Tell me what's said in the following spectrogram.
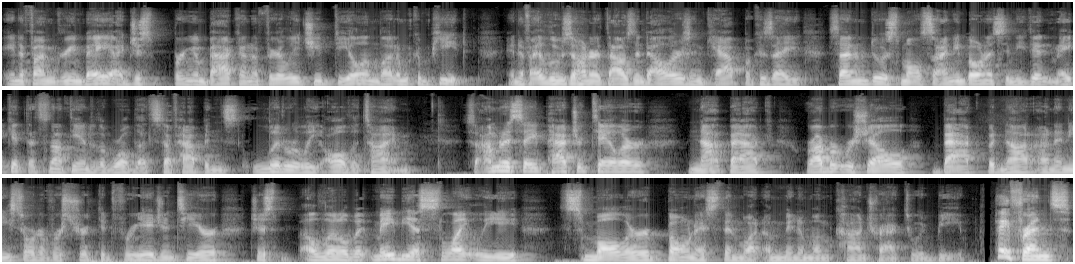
And if I'm Green Bay, I just bring him back on a fairly cheap deal and let him compete. And if I lose $100,000 in cap because I signed him to a small signing bonus and he didn't make it, that's not the end of the world. That stuff happens literally all the time. So I'm going to say Patrick Taylor, not back. Robert Rochell, back, but not on any sort of restricted free agent tier. Just a little bit, maybe a slightly smaller bonus than what a minimum contract would be. Hey, friends.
